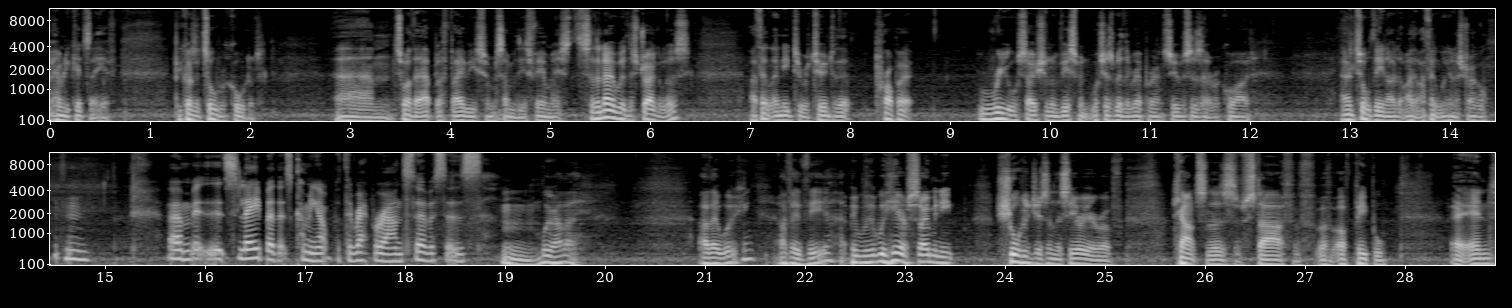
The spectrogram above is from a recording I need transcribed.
how many kids they have, because it's all recorded. Um, that's why they uplift babies from some of these families. So they know where the struggle is. I think they need to return to that proper, real social investment, which is where the wraparound services are required. And until then, I, I think we're going to struggle. Mm-hmm. Um, it, it's Labour that's coming up with the wraparound services. Hmm, where are they? Are they working? Are they there? I mean, we, we hear of so many shortages in this area of counsellors, of staff, of, of, of, people, and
